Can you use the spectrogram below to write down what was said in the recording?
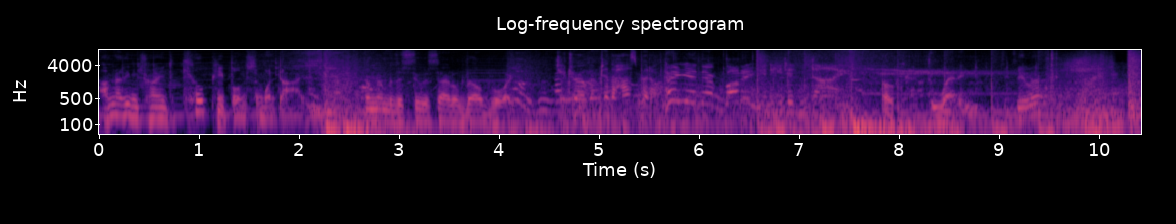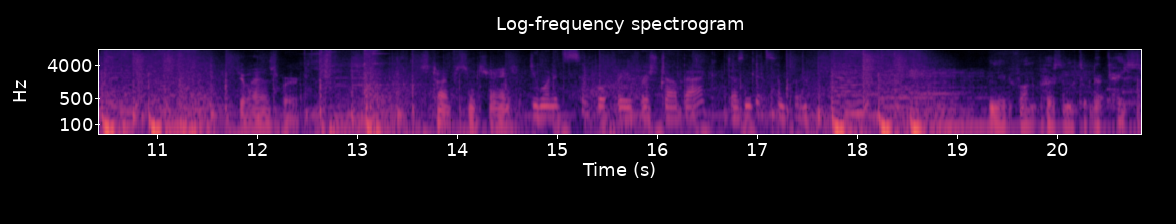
I'm not even trying to kill people and someone dies. Remember the suicidal bellboy? You drove him to the hospital. Hang in there, buddy! And he didn't die. Okay, the wedding. Tequila? Johannesburg. It's time for some change. You wanted simple for your first job back. Doesn't get simpler. We need to find the person who took that case.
